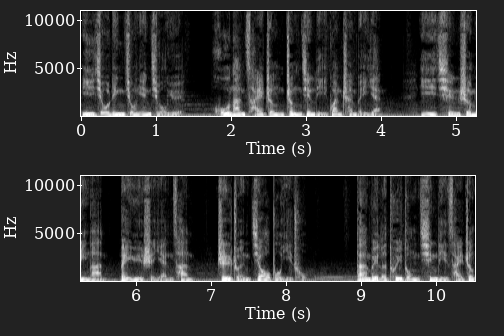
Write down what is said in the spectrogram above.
一九零九年九月，湖南财政正监理官陈维晏以牵涉命案被御史严参，只准交部议处。但为了推动清理财政，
